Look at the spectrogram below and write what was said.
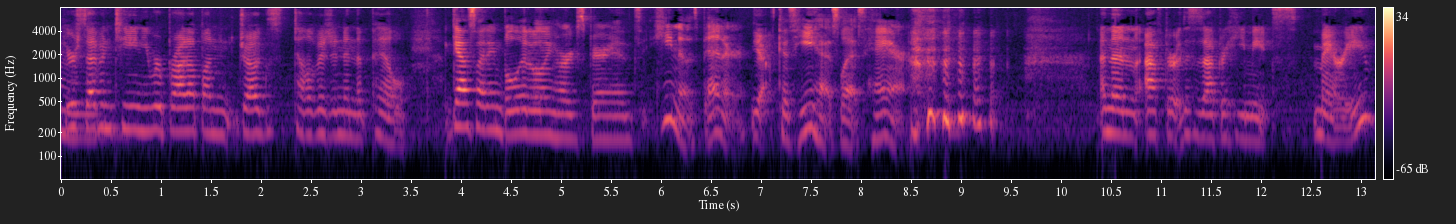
You're mm-hmm. 17. You were brought up on drugs, television, and the pill." Gaslighting, belittling her experience. He knows better. Yeah. Because he has less hair. And then after this is after he meets Mary,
